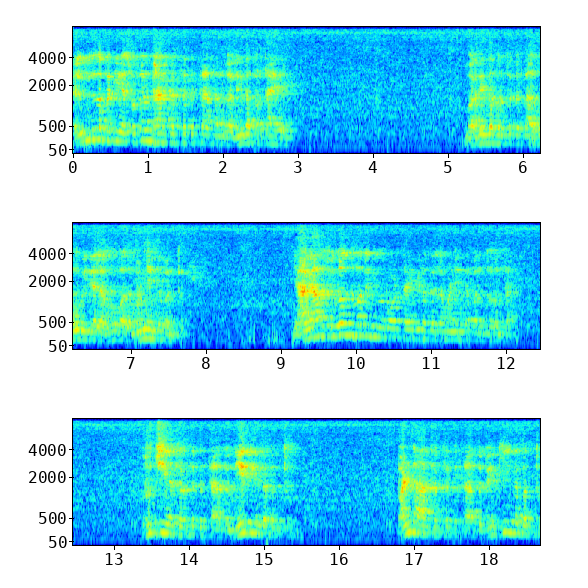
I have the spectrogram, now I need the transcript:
ಎಲ್ಲ ಬಗೆಯ ಸುಗಂಧ ಆಗಿರ್ತಕ್ಕಂಥ ನಮ್ಗೆ ಅಲ್ಲಿಂದ ಬರ್ತಾ ಇದೆ. ಮರದಿಂದ ಬರ್ತಕ್ಕಂಥ ಹೂವಿದೆಯಲ್ಲ, ಹೂವು ಅದು ಮಣ್ಣಿಂದ ಬಂತು. ಯಾವ್ಯಾವ ಸುಗಂಧವನ್ನು ನೀವು ನೋಡ್ತಾ ಇದ್ದೀರೋದೆಲ್ಲ ಮಣ್ಣಿಂದ ಬಂತು ಅಂತ. ರುಚಿ ಅಂತ ಹೇಳ್ತಕ್ಕಂಥದ್ದು ನೀರಿನಿಂದ ಬಂತು. ಬಣ್ಣ ಅಂತ ಹೇಳ್ತಕ್ಕಂಥದ್ದು ಬೆಂಕಿಯಿಂದ ಬಂತು.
